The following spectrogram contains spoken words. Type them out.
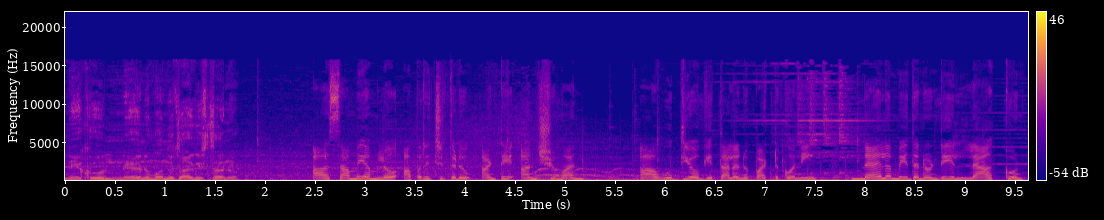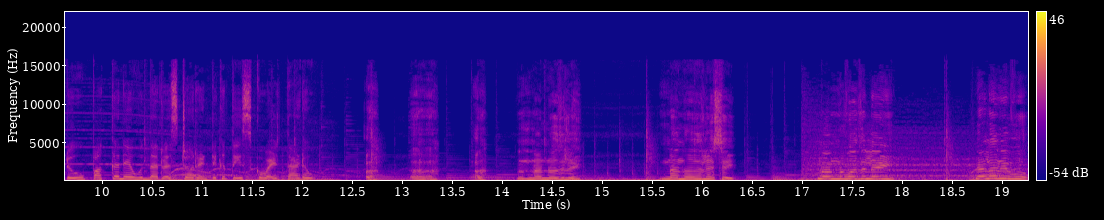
నీకు నేను మందు తాగిస్తాను. ఆ సమయంలో అపరిచితుడు అంటే అంశుమన్ ఆ ఉద్యోగి తలను పట్టుకొని నేల మీద నుండి లాక్కుంటూ పక్కనే ఉన్న రెస్టారెంట్కి తీసుకువెళ్తాడు. నన్ను వదిలేయి. నన్ను వదిలేసేయి. నన్ను వదిలేయి. వెళ్ళనివ్వు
